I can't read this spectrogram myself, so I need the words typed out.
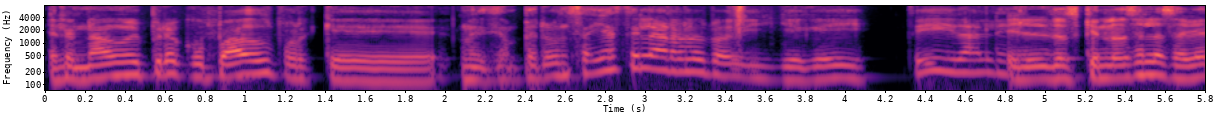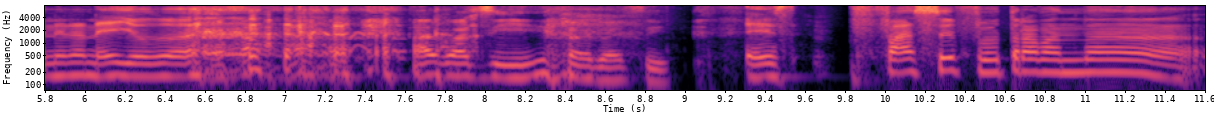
que andaban muy preocupados porque me decían, pero ensayaste la rola y llegué y sí, dale. Y Los que no se la sabían eran ellos. algo así, algo así. Es Fase fue otra banda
